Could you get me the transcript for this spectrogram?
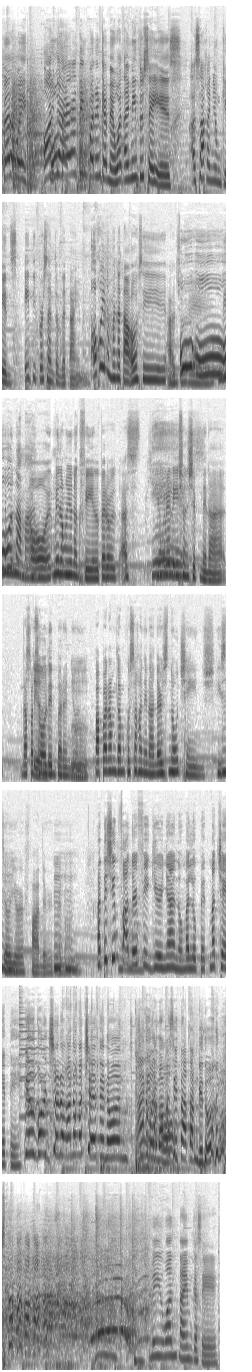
Pero wait, Order. co-parenting pa rin kami. What I mean to say is, ah, sa akin yung kids, 80% of the time. Okay naman na tao si Aljo. Oo, oo naman. Oo, may lang yung nag-fail. Pero as yung Yes. relationship nila, dapat Still. solid pa rin yun. Paparamdam ko sa kanila, there's no change. He's still your father. Ganun. At least yung father figure niya, no, malupit, machete. Billboard siya ng ano machete nun. Sino ba naman kasi tatanggi doon? May one time kasi,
